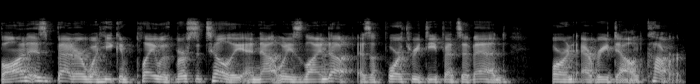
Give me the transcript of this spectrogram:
Baun is better when he can play with versatility and not when he's lined up as a 4 3 defensive end or an every down cover.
